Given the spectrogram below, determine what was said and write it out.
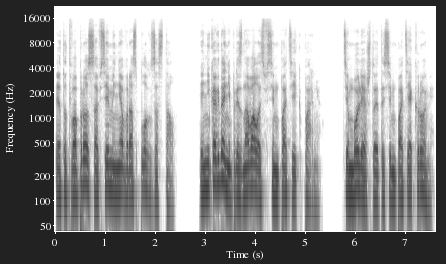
Этот вопрос совсем меня врасплох застал. Я никогда не признавалась в симпатии к парню. Тем более, что это симпатия к Роме.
